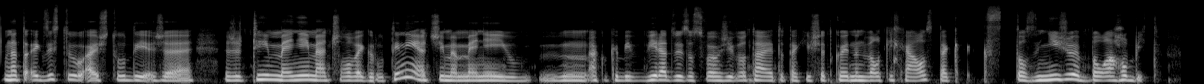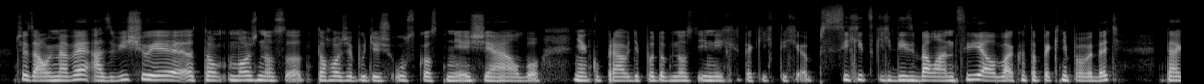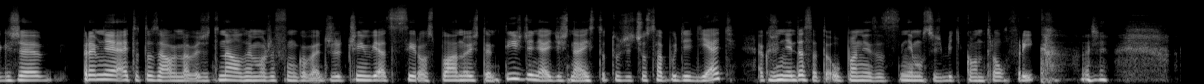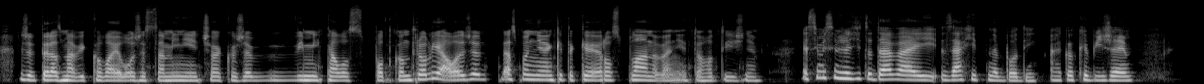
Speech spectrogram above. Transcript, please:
na to existujú aj štúdie, že, že čím menej má človek rutiny a čím menej ju um, ako keby vyradzuje zo svojho života, je to taký všetko jeden veľký chaos, tak to znižuje blahobyt čo je zaujímavé a zvyšuje to možnosť toho, že budeš úzkostnejšia alebo nejakú pravdepodobnosť iných takých tých psychických disbalancí, alebo ako to pekne povedať. Takže pre mňa je aj toto zaujímavé, že to naozaj môže fungovať, že čím viac si rozplánuješ ten týždeň a ideš na istotu, že čo sa bude diať, akože nedá sa to úplne, zase nemusíš byť control freak, že teraz ma vykolajilo, že sa mi niečo akože vymýkalo spod kontroly, ale že aspoň nejaké také rozplánovanie toho týždňa. Ja si myslím, že ti to dáva aj zachytné body. Ako keby, že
